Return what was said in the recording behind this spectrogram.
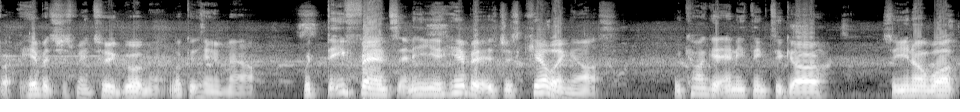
But Hibbert's just been too good, man. Look at him now. With defense, and he Hibbert is just killing us. We can't get anything to go. So you know what?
